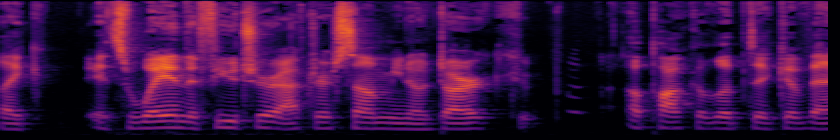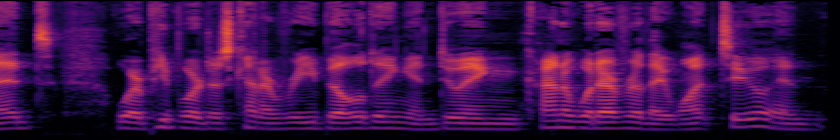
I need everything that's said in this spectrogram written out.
like it's way in the future after some you know dark apocalyptic event where people are just kind of rebuilding and doing kind of whatever they want to and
